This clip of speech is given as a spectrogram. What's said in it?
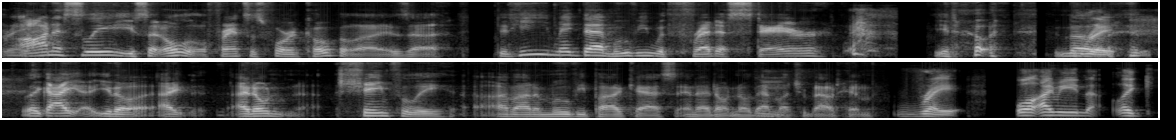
great. honestly, you said, oh, Francis Ford Coppola is uh did he make that movie with Fred Astaire? you know, no, Right. Like I, you know, I, I don't. Shamefully, I'm on a movie podcast and I don't know that Mm. much about him. Right. Well, I mean, like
